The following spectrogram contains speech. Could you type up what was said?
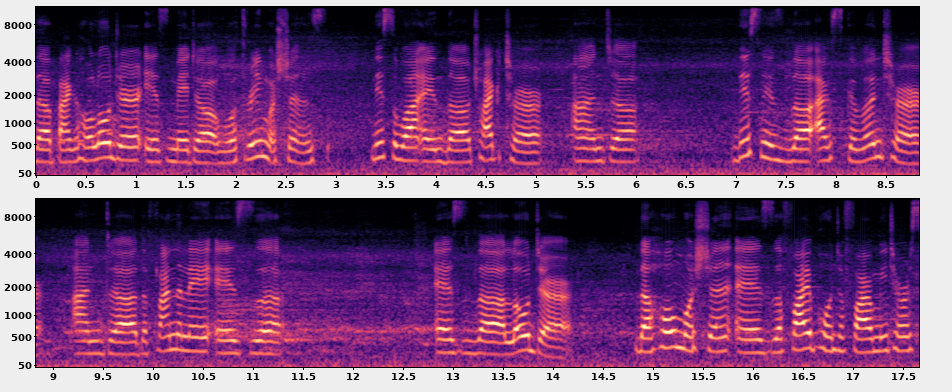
the backhoe loader is made of three machines. This one is the tractor, and uh, this is the excavator, and uh, the finally is is the loader. The whole machine is 5.5 meters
